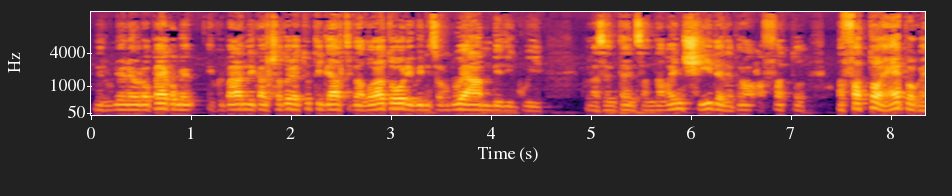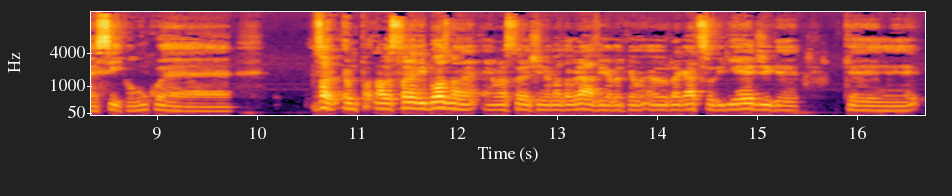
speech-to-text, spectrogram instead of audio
nell'Unione Europea come equiparando i calciatori a tutti gli altri lavoratori, quindi sono due ambiti in cui quella sentenza andava a incidere, però ha fatto, ha fatto epoca e sì, comunque so, la storia di Bosman è una storia cinematografica perché è un ragazzo di Liegi che, che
